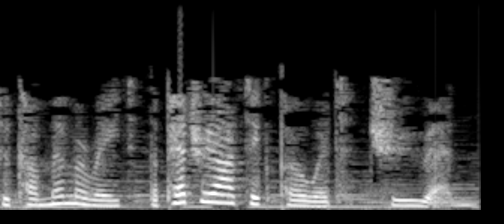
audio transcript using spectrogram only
to commemorate the patriotic poet Qu Yuan.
